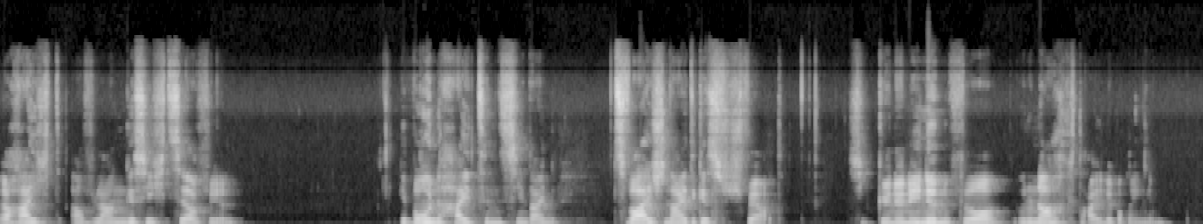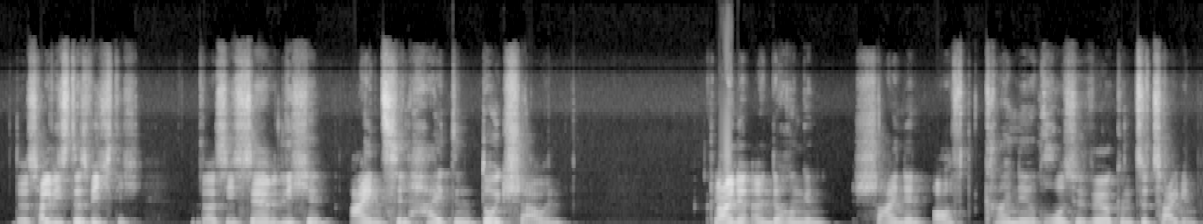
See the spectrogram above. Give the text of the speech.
erreicht auf lange Sicht sehr viel. Gewohnheiten sind ein zweischneidiges Schwert. Sie können Ihnen Vor- und Nachteile bringen. Deshalb ist es wichtig, dass Sie sämtliche Einzelheiten durchschauen. Kleine Änderungen scheinen oft keine große Wirkung zu zeigen,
